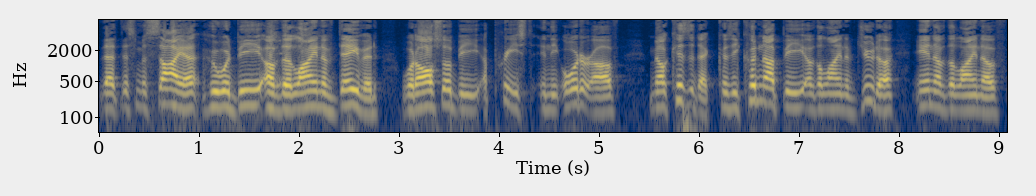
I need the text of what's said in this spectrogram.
that this Messiah, who would be of the line of David, would also be a priest in the order of Melchizedek, because he could not be of the line of Judah and of the line of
